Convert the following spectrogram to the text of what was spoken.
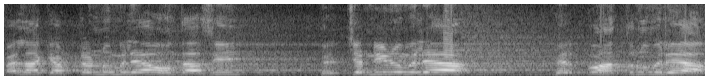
ਪਹਿਲਾਂ ਕੈਪਟਨ ਨੂੰ ਮਿਲਿਆ, ਉਹ ਹੁੰਦਾ ਸੀ, ਫਿਰ ਚੰਨੀ ਨੂੰ ਮਿਲਿਆ, ਫਿਰ ਭਗਵੰਤ ਨੂੰ ਮਿਲਿਆ।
